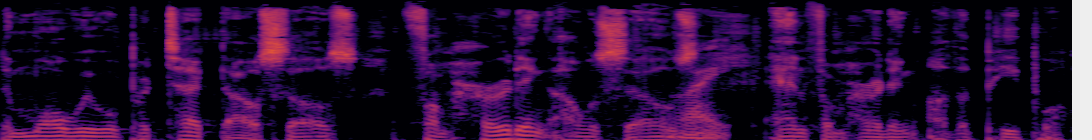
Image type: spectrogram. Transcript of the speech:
the more we will protect ourselves from hurting ourselves right. and from hurting other people.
